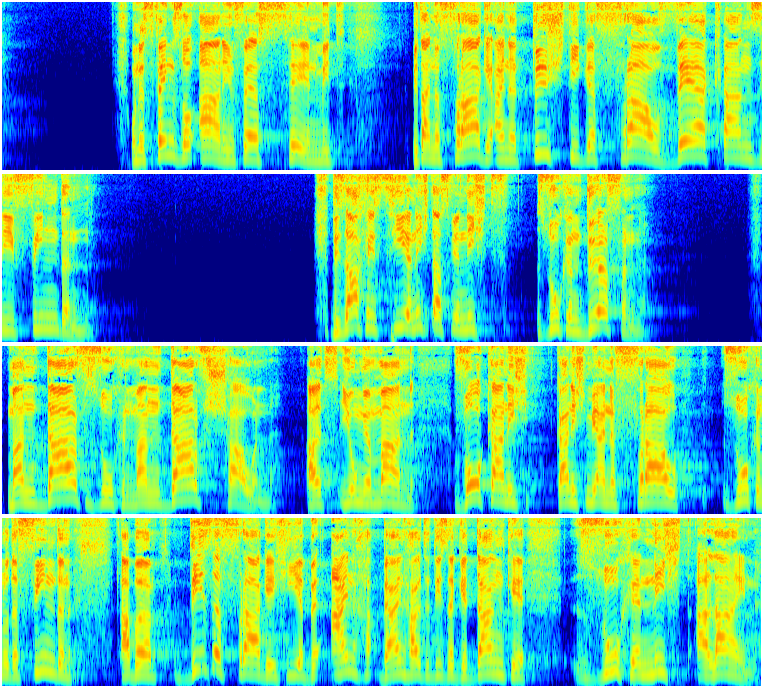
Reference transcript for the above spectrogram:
Und es fängt so an in Vers 10 mit, mit einer Frage, eine tüchtige Frau, wer kann sie finden? Die Sache ist hier nicht, dass wir nicht suchen dürfen. Man darf suchen, man darf schauen als junger Mann, wo kann ich, kann ich mir eine Frau suchen oder finden. Aber diese Frage hier beinhaltet dieser Gedanke, suche nicht allein.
